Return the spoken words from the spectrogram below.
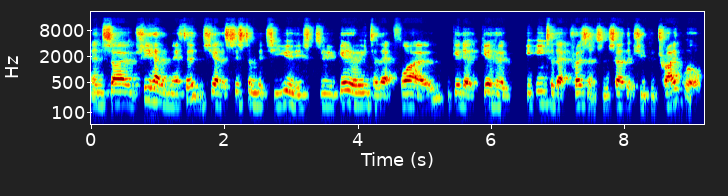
And so she had a method, she had a system that she used to get her into that flow, get her, get her into that presence, and so that she could trade well.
